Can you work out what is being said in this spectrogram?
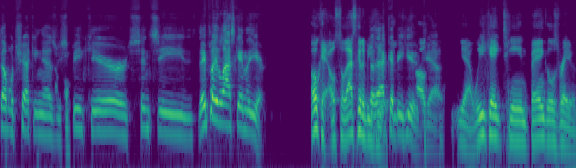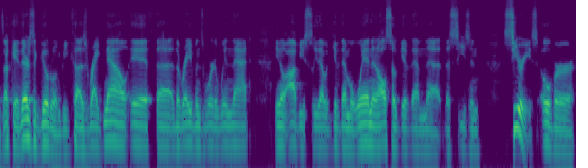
double checking as we speak here. Cincy, they play the last game of the year. Okay. Oh, so that's going to be so that could be huge. Okay. Yeah. Yeah. Week 18, Bengals, Ravens. Okay. There's a good one because right now, if the, the Ravens were to win that, you know, obviously that would give them a win and also give them the, the season series over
